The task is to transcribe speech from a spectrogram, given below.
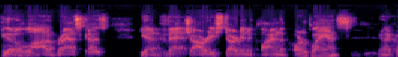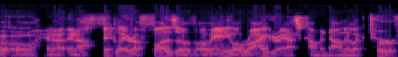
You got a lot of brassicas. You had vetch already starting to climb the corn plants. Mm-hmm. You're like, oh, and a, and a thick layer of fuzz of, of annual ryegrass coming down there like turf.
